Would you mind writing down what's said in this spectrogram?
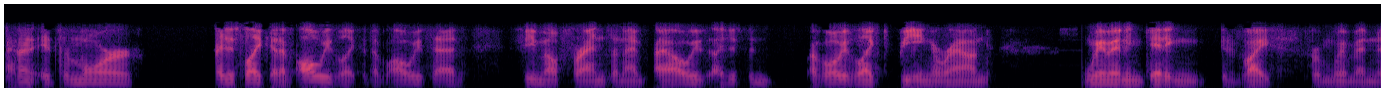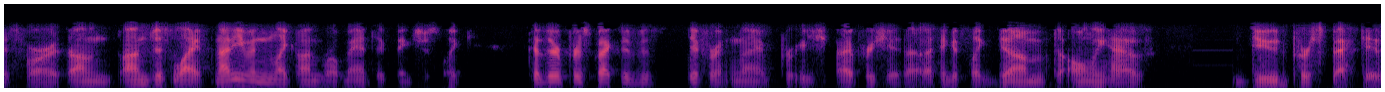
I don't. It's a more I just like it. I've always liked it. I've always had female friends, and I I always I just been, I've always liked being around women and getting advice from women as far as on on just life, not even like on romantic things, just like because their perspective is different, and I appreciate I appreciate that. I think it's like dumb to only have dude perspective,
